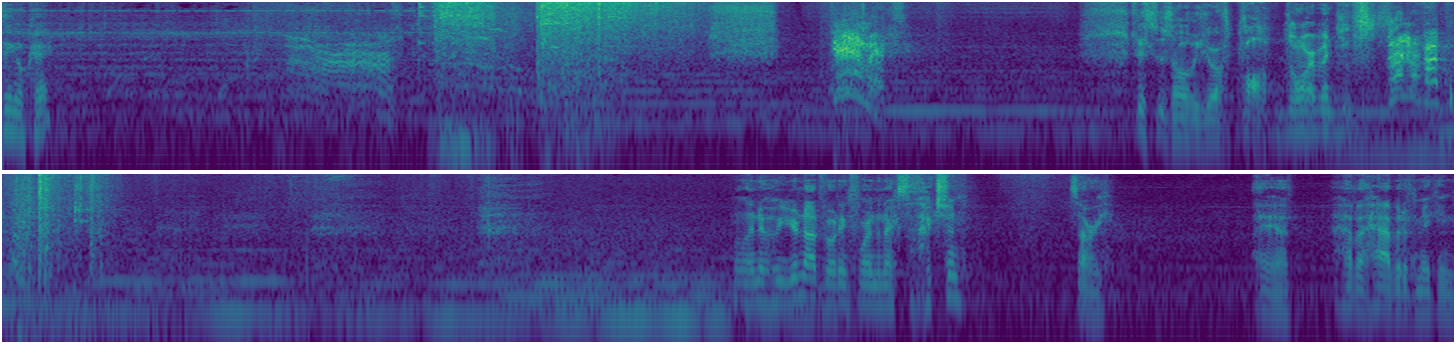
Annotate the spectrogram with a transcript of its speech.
Everything okay? Damn it! This is all your fault, Norman, you son of a... Well, I know who you're not voting for in the next election. Sorry. I uh, have a habit of making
